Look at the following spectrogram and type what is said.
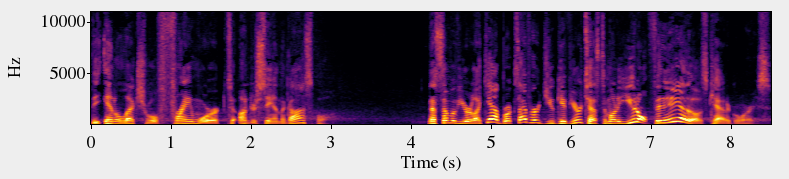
the intellectual framework to understand the gospel. Now some of you are like, "Yeah, Brooks, I've heard you give your testimony. You don't fit any of those categories."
